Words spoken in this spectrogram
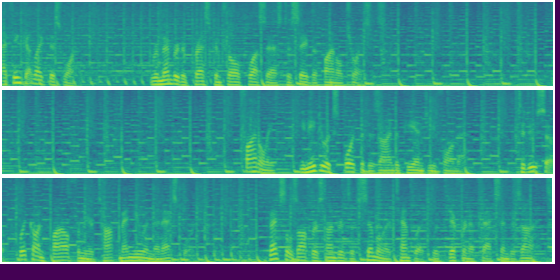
I think I like this one. Remember to press Ctrl plus S to save the final choices. Finally, you need to export the design to PNG format. To do so, click on File from your top menu and then Export. Vexels offers hundreds of similar templates with different effects and designs.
